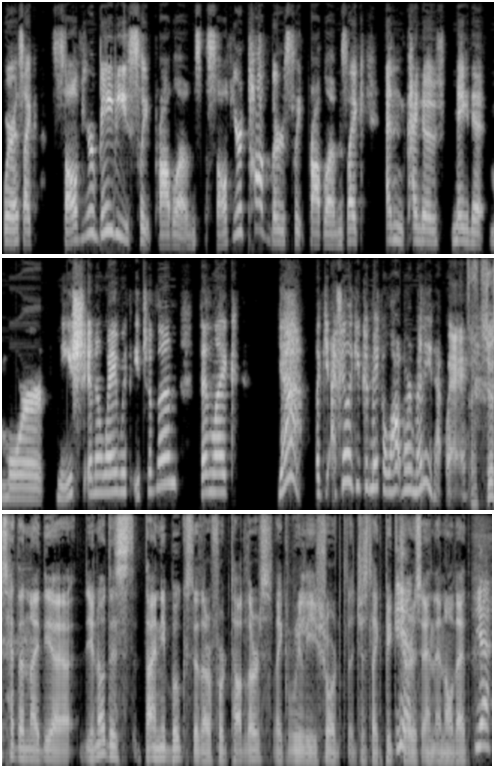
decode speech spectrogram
whereas like solve your baby's sleep problems solve your toddler's sleep problems like and kind of made it more niche in a way with each of them then like yeah, like I feel like you could make a lot more money that way. I just had an idea. You know, these tiny books that are for toddlers, like really short, just like pictures yeah. and, and all that. Yeah.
